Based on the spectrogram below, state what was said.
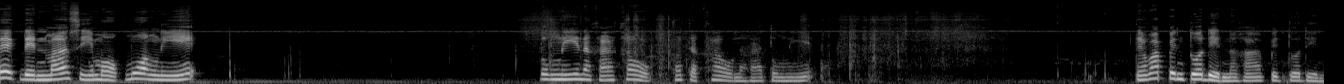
ลขเด่นม้าสีหมอกม่วงนี้ตรงนี้นะคะเข้าเขาจะเข้านะคะ ตรงนี้ แต่ว่าเป็นตัวเด่นนะคะ เป็นตัวเด่น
